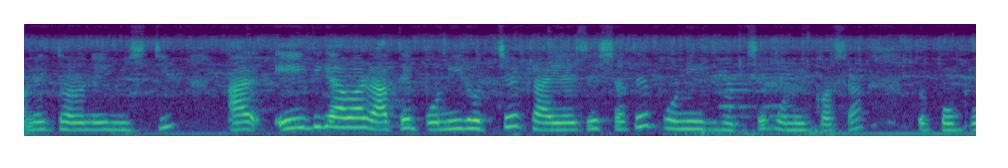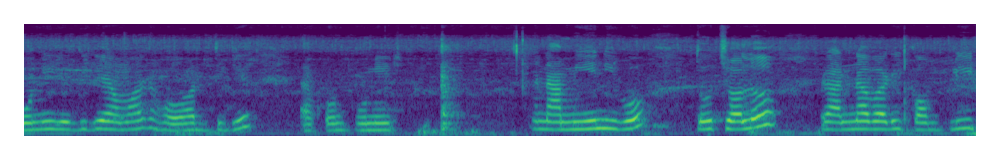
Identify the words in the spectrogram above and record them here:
অনেক ধরনের মিষ্টি। আর এই দিকে আবার রাতে পনির হচ্ছে ফ্রাইড রাইসের সাথে পনির হচ্ছে, পনির কষা। তো পনির এদিকে আমার হওয়ার দিকে এখন পনির নামিয়ে নিব। তো চলো, রান্নাবাড়ি কমপ্লিট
